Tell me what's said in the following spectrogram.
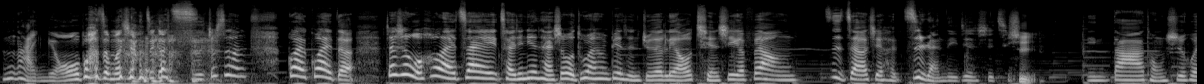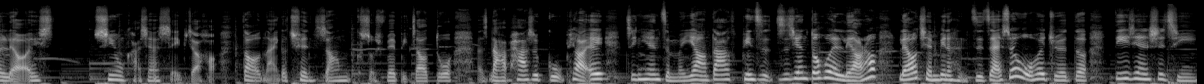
很矮牛，我不知道怎么讲这个词，就是很怪怪的。但是我后来在财经电台的时候，我突然会变成觉得聊钱是一个非常。自在而且很自然的一件事情。是，您，大家同事会聊，哎、欸，信用卡现在谁比较好，到哪一个券商手续费比较多，哪怕是股票，哎，今天怎么样？大家平时之间都会聊，然后聊钱变得很自在，所以我会觉得第一件事情，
